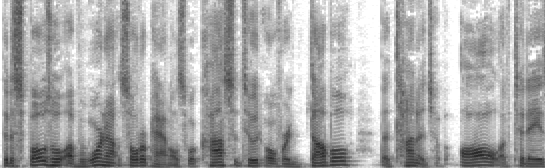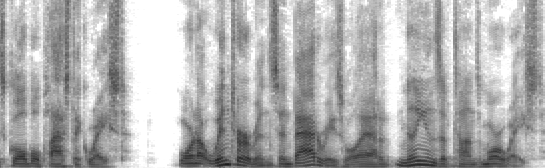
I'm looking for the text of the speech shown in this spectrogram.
the disposal of worn out solar panels will constitute over double the tonnage of all of today's global plastic waste. Worn out wind turbines and batteries will add millions of tons more waste.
